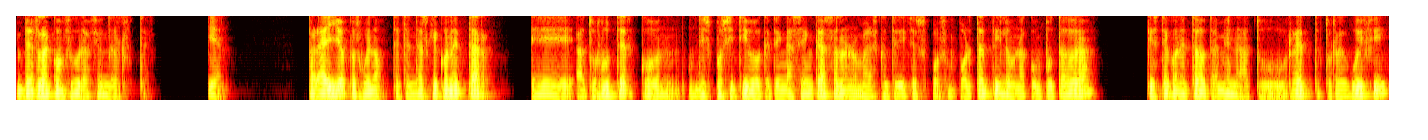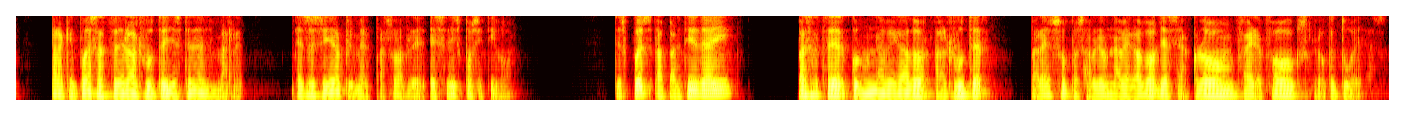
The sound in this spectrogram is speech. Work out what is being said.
ver la configuración del router. Bien. Para ello, pues bueno, te tendrás que conectar eh, a tu router con un dispositivo que tengas en casa. Lo normal es que utilices pues, un portátil o una computadora que esté conectado también a tu red, a tu red Wi-Fi, para que puedas acceder al router y esté en la misma red. Ese sería el primer paso, abre ese dispositivo. Después, a partir de ahí, vas a acceder con un navegador al router. Para eso, pues abre un navegador, ya sea Chrome, Firefox, lo que tú veas.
